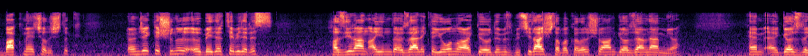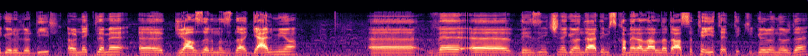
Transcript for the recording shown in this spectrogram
bakmaya çalıştık. Öncelikle şunu e, belirtebiliriz. Haziran ayında özellikle yoğun olarak gördüğümüz müsilaj tabakaları şu an gözlemlenmiyor. Hem e, gözle görülür değil, örnekleme cihazlarımız da gelmiyor. E, ve e, denizin içine gönderdiğimiz kameralarla da aslında teyit ettik. Görünürde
